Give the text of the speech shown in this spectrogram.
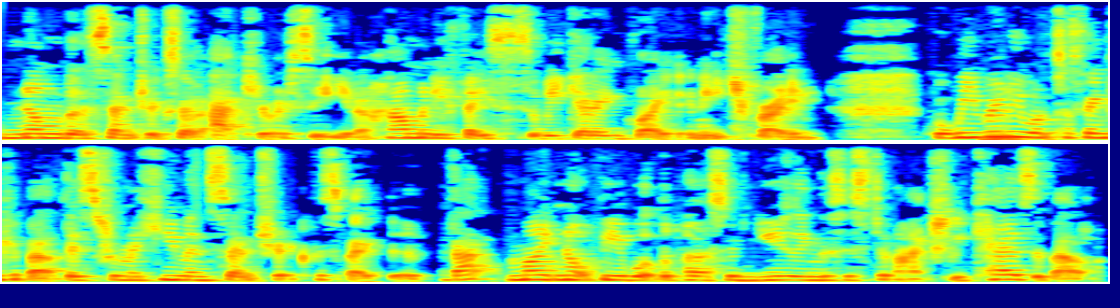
number centric, so accuracy. You know, how many faces are we getting right in each frame? But we really mm. want to think about this from a human centric perspective. That might not be what the person using the system actually cares about.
